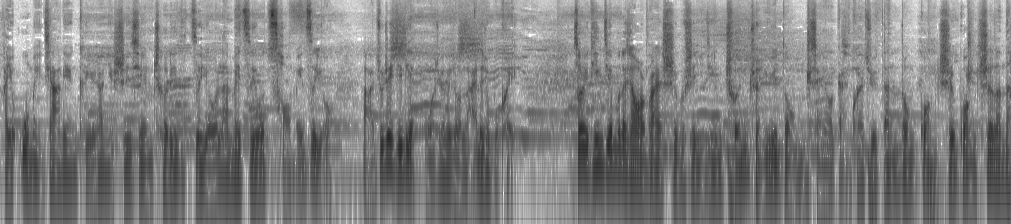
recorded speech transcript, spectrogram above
还有物美价廉，可以让你实现车厘子自由、蓝莓自由、草莓自由啊！就这几点，我觉得就来了就不亏。所以听节目的小伙伴是不是已经蠢蠢欲动，想要赶快去丹东逛吃逛吃了呢？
